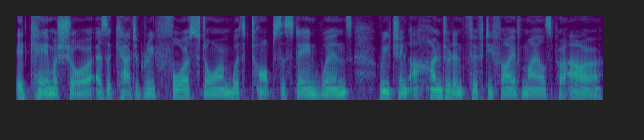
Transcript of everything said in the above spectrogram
It came ashore as a Category 4 storm with top sustained winds reaching 155 miles per hour.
